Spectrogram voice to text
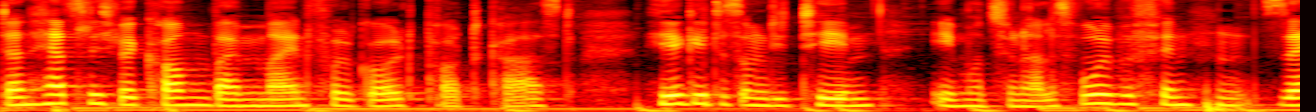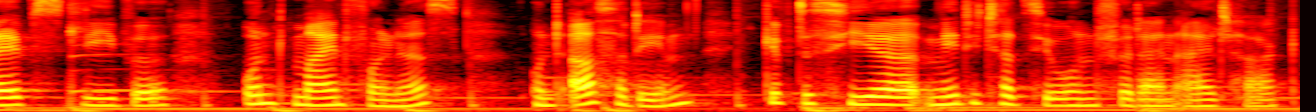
Dann herzlich willkommen beim Mindful Gold Podcast. Hier geht es um die Themen emotionales Wohlbefinden, Selbstliebe und Mindfulness. Und außerdem gibt es hier Meditationen für deinen Alltag.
